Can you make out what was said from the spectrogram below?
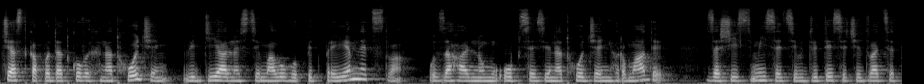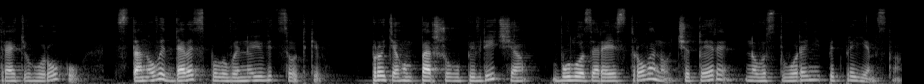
Частка податкових надходжень від діяльності малого підприємництва у загальному обсязі надходжень громади за 6 місяців 2023 року становить 9,5%. Протягом першого півріччя було зареєстровано 4 новостворені підприємства.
